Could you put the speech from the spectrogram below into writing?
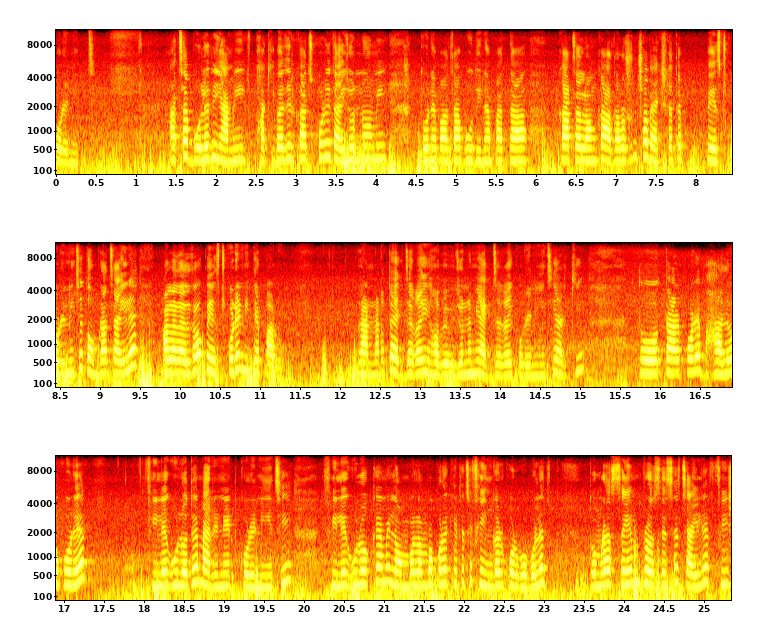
করে নিচ্ছি। আচ্ছা বলে দিই, আমি ফাঁকিবাজির কাজ করি, তাই জন্য আমি ধনে পাতা, পুদিনা পাতা, কাঁচা লঙ্কা, আদা, রসুন সব একসাথে পেস্ট করে নিচ্ছে। তোমরা চাইলে আলাদা আলাদাও পেস্ট করে নিতে পারো। রান্নাটা তো এক জায়গায় হবে, ওই জন্য আমি এক জায়গায় করে নিয়েছি আর কি। তো তারপরে ভালো করে ফিলেগুলোতে ম্যারিনেট করে নিয়েছি। ফিলেগুলোকে আমি লম্বা লম্বা করে কেটেছি ফিঙ্গার করব বলে। তোমরা সেম প্রসেসে চাইলে ফিশ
